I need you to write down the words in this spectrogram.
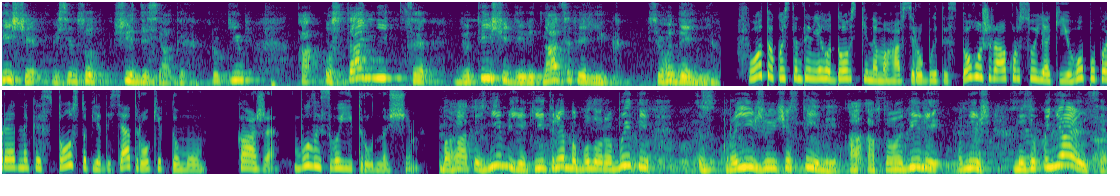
1860-х років, а останні це 2019 рік, сьогодення. Фото Костянтин Ягодовський намагався робити з того ж ракурсу, як і його попередники 100-150 років тому. Каже, були свої труднощі. Багато знімів, які треба було робити з проїжджої частини, а автомобілі вони ж не зупиняються.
